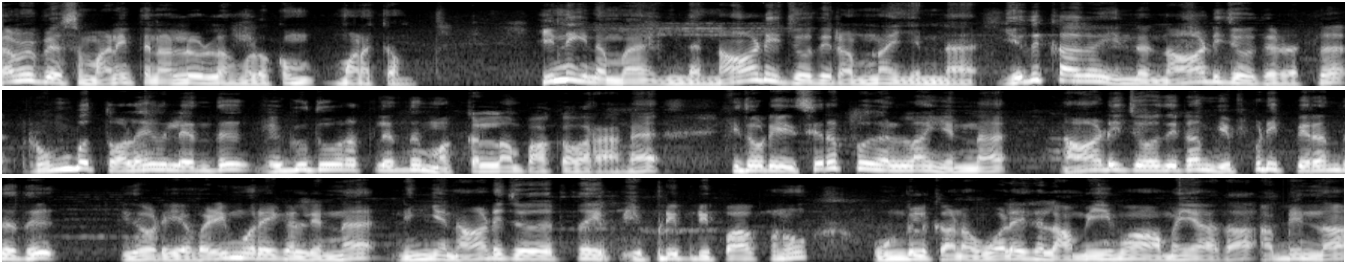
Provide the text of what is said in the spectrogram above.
தமிழ் பேசும் அனைத்து நல்லுள்ளவங்களுக்கும் வணக்கம். இன்னைக்கு நம்ம இந்த நாடி ஜோதிடம்னா என்ன? எதுக்காக இந்த நாடி ஜோதிடத்தில் ரொம்ப தொலைவிலேருந்து வெகு தூரத்துலேருந்து மக்கள்லாம் பார்க்க வராங்க? இதோடைய சிறப்புகள்லாம் என்ன? நாடி ஜோதிடம் எப்படி பிறந்தது? இதோடைய வழிமுறைகள் என்ன? நீங்கள் நாடி ஜோதிடத்தை எப்படி இப்படி பார்க்கணும்? உங்களுக்கான ஓலைகள் அமையுமா அமையாதா? அப்படின்னா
